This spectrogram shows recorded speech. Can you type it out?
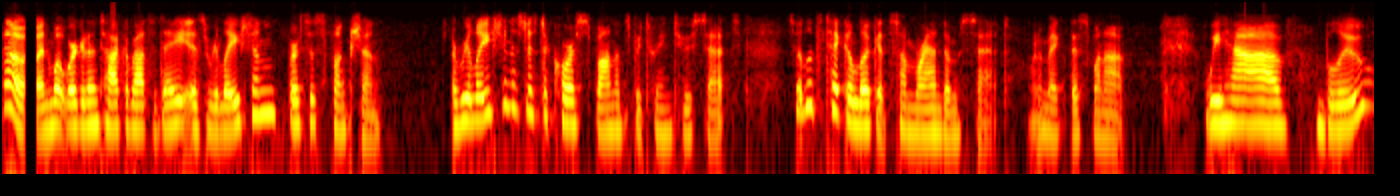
Hello, and what we're going to talk about today is relation versus function. A relation is just a correspondence between two sets. So let's take a look at some random set. I'm going to make this one up. We have blue,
